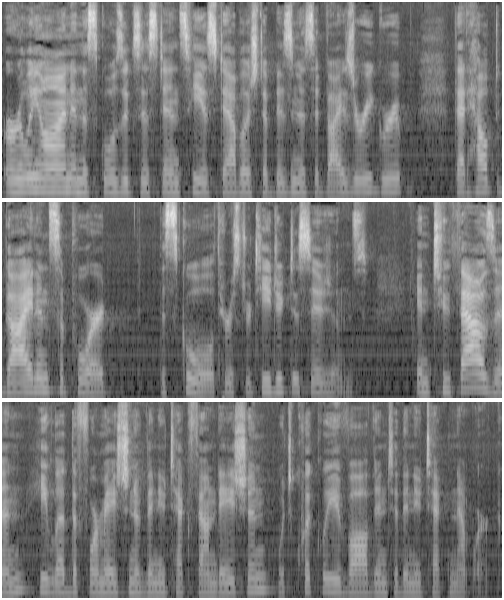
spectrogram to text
Early on in the school's existence, he established a business advisory group that helped guide and support the school through strategic decisions. In 2000, he led the formation of the New Tech Foundation, which quickly evolved into the New Tech Network.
